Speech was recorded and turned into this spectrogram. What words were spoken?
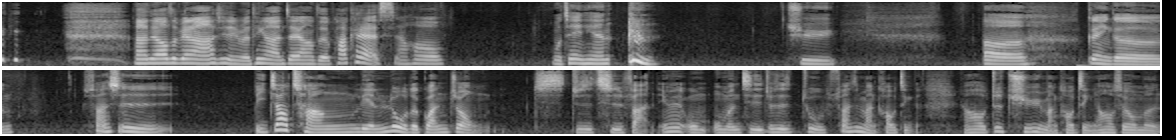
那就到这边啦，谢谢你们听完这样的 podcast，然后我前几天 去呃跟一个算是比较常联络的观众。就是吃饭，因为我我们其实就是住算是蛮靠近的，然后就区域蛮靠近，然后所以我们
